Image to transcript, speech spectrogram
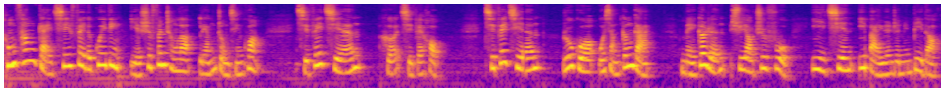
同舱改期费的规定也是分成了两种情况：起飞前和起飞后。起飞前，如果我想更改，每个人需要支付一千一百元人民币的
